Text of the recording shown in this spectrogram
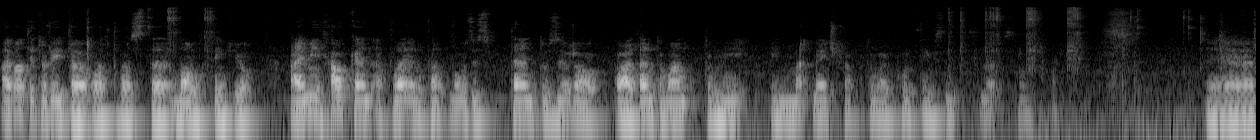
I wanted to read uh, what was the long thing you. I mean, how can a player that loses 10 to 0 or 10 to 1 to me in ma Magecraft do a good things? Yeah.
